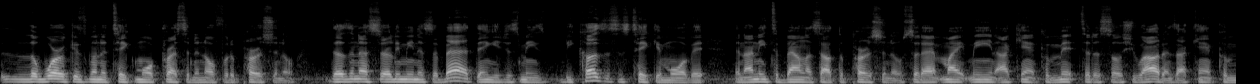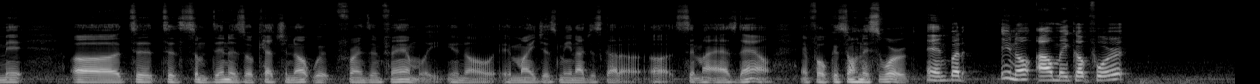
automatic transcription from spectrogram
the work is going to take more precedent over the personal doesn't necessarily mean it's a bad thing. It just means because this is taking more of it, then I need to balance out the personal. So that might mean I can't commit to the social outings. I can't commit uh, to to some dinners or catching up with friends and family. You know, it might just mean I just gotta uh, sit my ass down and focus on this work. And but you know, I'll make up for it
